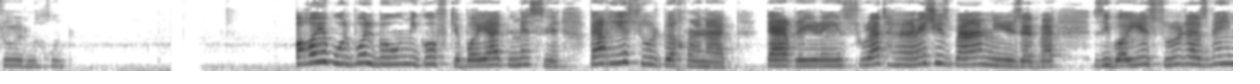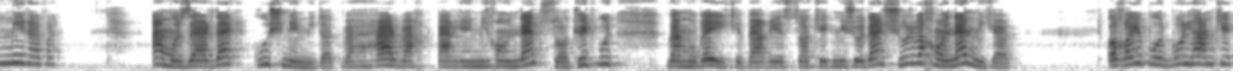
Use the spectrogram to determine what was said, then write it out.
سرود می‌خوند. آقای بلبل به او می‌گفت که باید مثل بقیه سرود بخواند. در غیر این صورت همه چیز به هم میریزد و زیبایی سرود از بین می‌رود. اما زردک گوش نمی‌داد و هر وقت بقیه میخواندند ساکت بود و موقعی که بقیه ساکت می‌شدند شروع به خواندن می‌کرد. آقای بلبل هم که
